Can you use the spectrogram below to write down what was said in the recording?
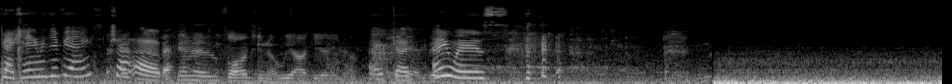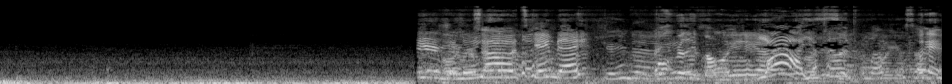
Back in with the face. Shut up. Back in the vlogs, you know, we out here, you know. Okay. Anyways. So it's game day. Game day. Are you really vlogging? Yeah, you have to like lower yourself. Okay.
